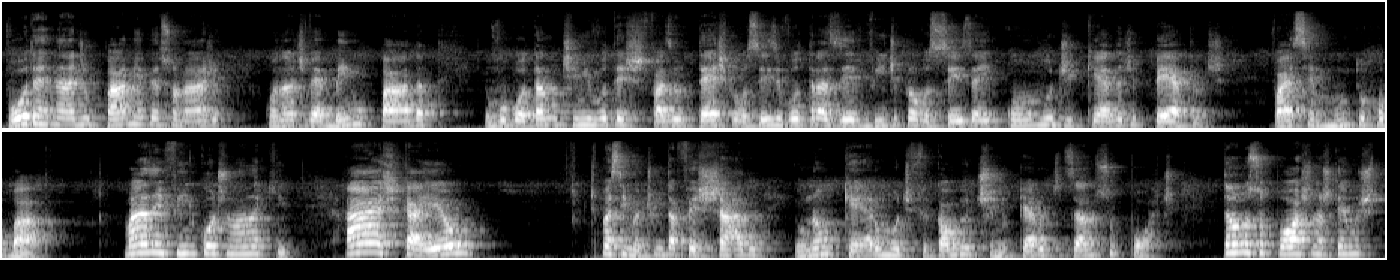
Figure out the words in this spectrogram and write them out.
Vou terminar de upar minha personagem. Quando ela estiver bem upada, eu vou botar no time e vou fazer o teste para vocês e vou trazer vídeo para vocês aí combo de queda de pétalas. Vai ser muito roubado. Mas enfim, continuando aqui. Ah, Sky, eu... Tipo assim, meu time está fechado, eu não quero modificar o meu time, eu quero utilizar no suporte. Então no suporte nós temos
